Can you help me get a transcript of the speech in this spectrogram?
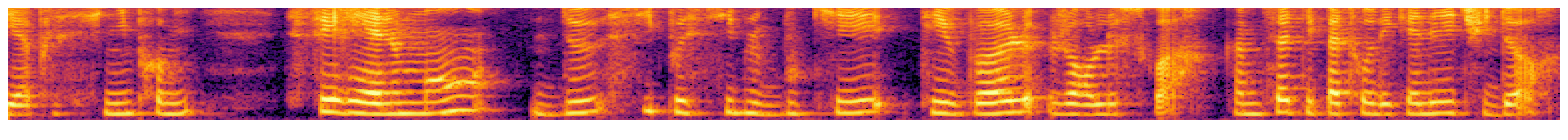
et après c'est fini, promis. C'est réellement de, si possible, booker tes vols genre le soir. Comme ça t'es pas trop décalé et tu dors.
